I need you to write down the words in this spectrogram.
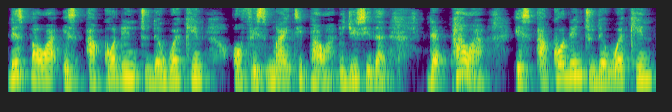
this power is according to the working of his mighty power. Did you see that? The power is according to the working,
